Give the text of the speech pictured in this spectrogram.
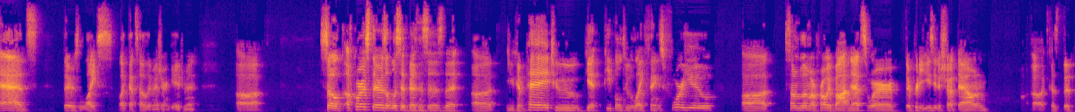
ads there's likes, like that's how they measure engagement. Uh, so of course there's illicit businesses that uh, you can pay to get people to like things for you. Uh, some of them are probably botnets where they're pretty easy to shut down because uh, that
